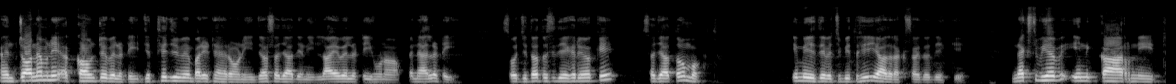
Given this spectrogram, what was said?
ਐਂਟੋਨਮ ਨੇ ਅਕਾਊਂਟੇਬਿਲਿਟੀ ਜਿੱਥੇ ਜ਼ਿੰਮੇਵਾਰੀ ਠਹਿਰਾਉਣੀ ਜਾਂ ਸਜ਼ਾ ਦੇਣੀ ਲਾਇਬਿਲਿਟੀ ਹੋਣਾ ਪੈਨੈਲਿਟੀ ਸੋ ਜਿੱਦਾਂ ਤੁਸੀਂ ਦੇਖ ਰਹੇ ਹੋ ਕਿ ਸਜ਼ਾ ਤੋਂ ਮੁਕਤ। ਇਮੇਜ ਦੇ ਵਿੱਚ ਵੀ ਤੁਸੀਂ ਯਾਦ ਰੱਖ ਸਕਦੇ ਹੋ ਦੇਖ ਕੇ। ਨੈਕਸਟ ਵੀ ਹੈਵ ਇਨਕਾਰਨੇਟ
